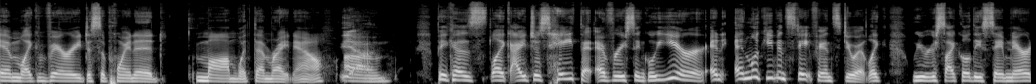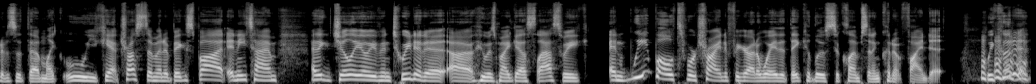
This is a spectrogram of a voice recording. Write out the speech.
am like very disappointed mom with them right now. Yeah. Um, because like I just hate that every single year and and look even state fans do it. Like we recycle these same narratives with them like ooh you can't trust them in a big spot. Anytime I think Gilio even tweeted it uh, who was my guest last week and we both were trying to figure out a way that they could lose to Clemson and couldn't find it. We couldn't.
